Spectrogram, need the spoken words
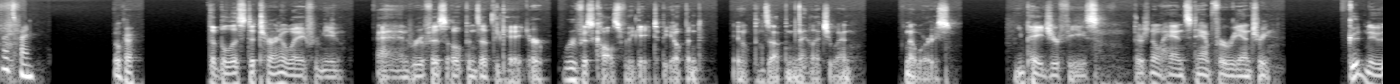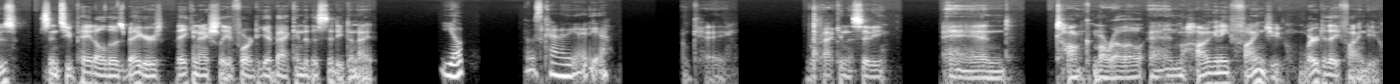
that's fine. Okay. The ballista turn away from you, and Rufus opens up the gate, or Rufus calls for the gate to be opened. It opens up, and they let you in. No worries. You paid your fees. There's no hand stamp for reentry. Good news, since you paid all those beggars, they can actually afford to get back into the city tonight. Yep, that was kind of the idea. Okay. We're back in the city, and Tonk, Morello, and Mahogany find you. Where do they find you?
